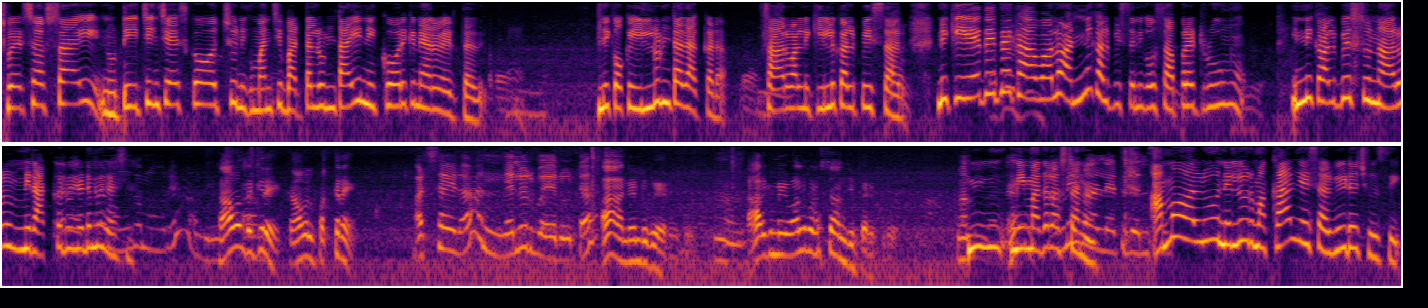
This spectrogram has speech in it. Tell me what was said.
స్వెట్స్ వస్తాయి నువ్వు టీచింగ్ చేసుకోవచ్చు నీకు మంచి బట్టలు ఉంటాయి నీ కోరిక నెరవేరుతుంది. నీకు ఒక ఇల్లు ఉంటుంది అక్కడ. సార్ వాళ్ళు నీకు ఇల్లు కల్పిస్తారు. నీకు ఏదైతే కావాలో అన్ని కల్పిస్తారు. నీకు ఒక సపరేట్ రూము ఇన్ని కల్పిస్తున్నారు. మీరు అక్కడ ఉండడమే కష్టం. కావల్ దగ్గరే కావల్ పక్కనే. అటు సైడ్ నెల్లూరు పోయే రూటా ఆ, నెల్లూరు పోయారు ఆడికి మీ వాళ్ళు కూడా వస్తామని చెప్పారు ఇప్పుడు. మీ- మీ మదర్ వస్తాను? అమ్మ వాళ్ళు నెల్లూరు మాకు కాల్ చేశారు వీడియో చూసి.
